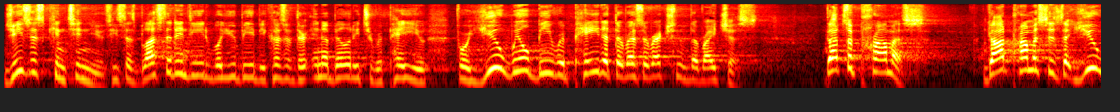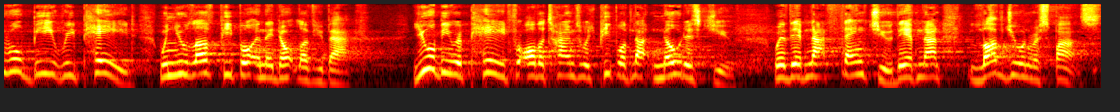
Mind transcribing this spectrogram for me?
Jesus continues. He says, Blessed indeed will you be because of their inability to repay you, for you will be repaid at the resurrection of the righteous. That's a promise. God promises that you will be repaid when you love people and they don't love you back. You will be repaid for all the times which people have not noticed you, where they have not thanked you, they have not loved you in response.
